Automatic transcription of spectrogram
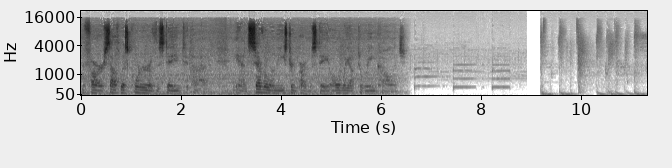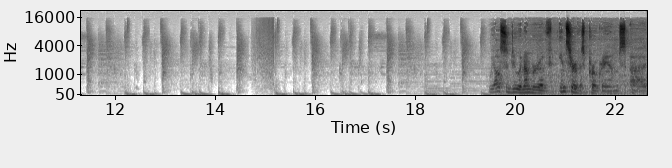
the far southwest corner of the state, uh, and several in the eastern part of the state, all the way up to Wayne College. We also do a number of in-service programs. Uh,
